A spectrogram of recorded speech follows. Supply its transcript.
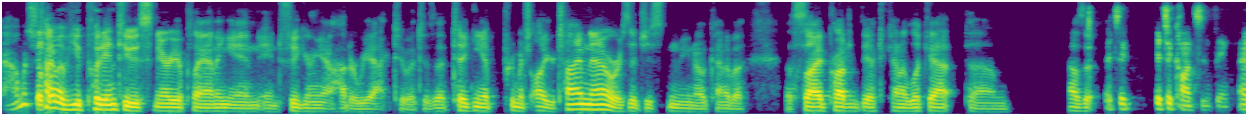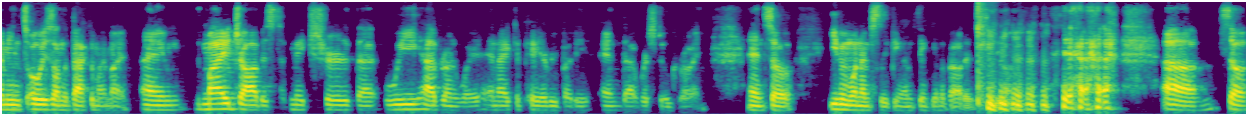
how much time have you put into scenario planning and, and figuring out how to react to it? Is that taking up pretty much all your time now, or is it just you know kind of a, a side project you have to kind of look at? Um, how's it? It's a it's a constant thing. I mean, it's always on the back of my mind. I'm my job is to make sure that we have runway and I can pay everybody and that we're still growing. And so even when I'm sleeping, I'm thinking about it. yeah. Um, so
